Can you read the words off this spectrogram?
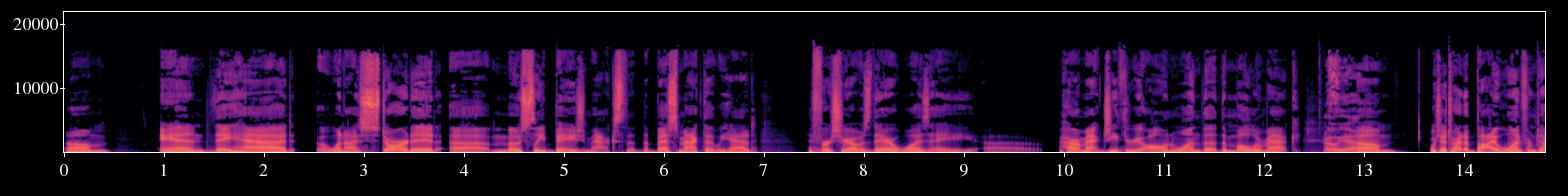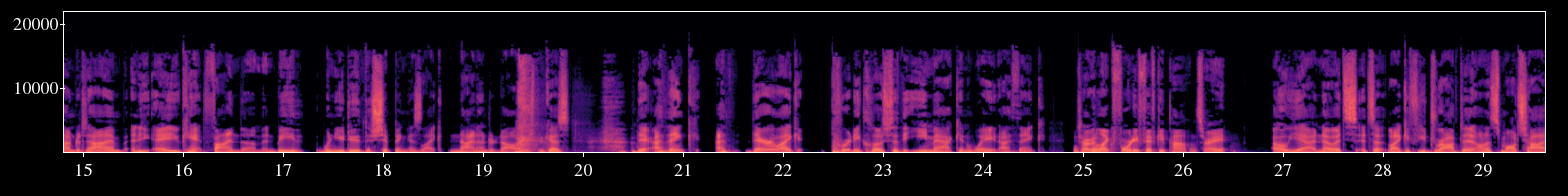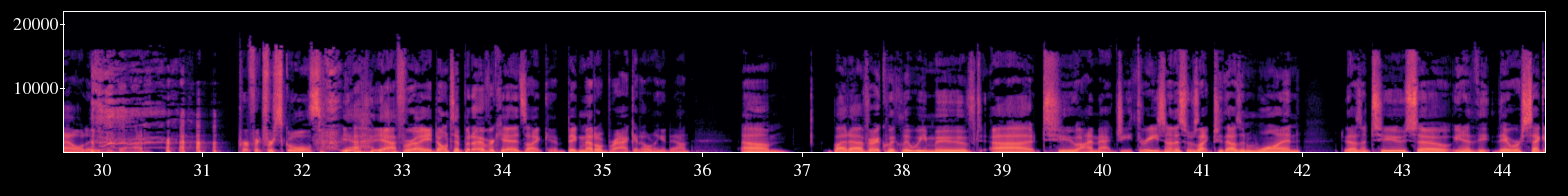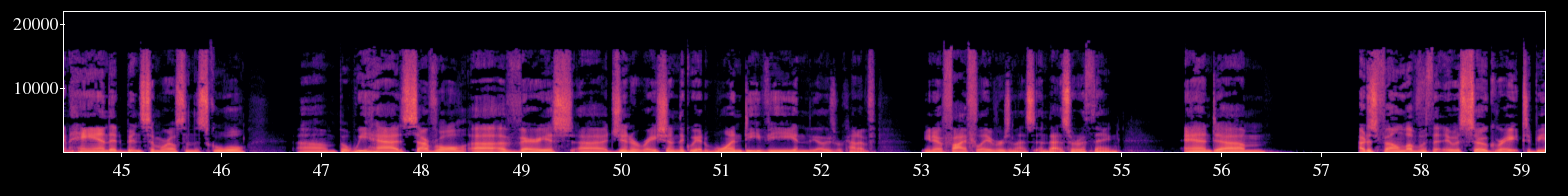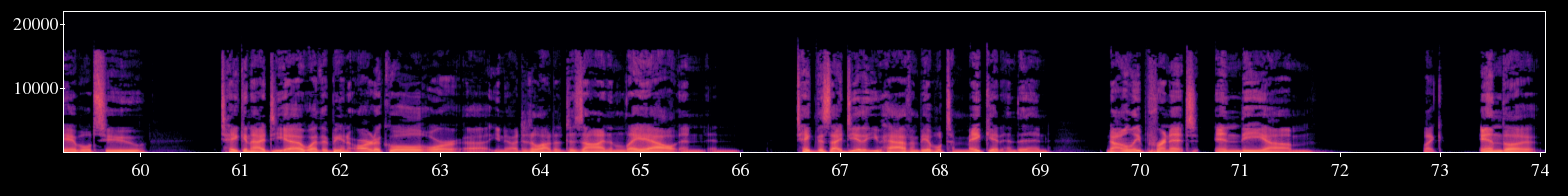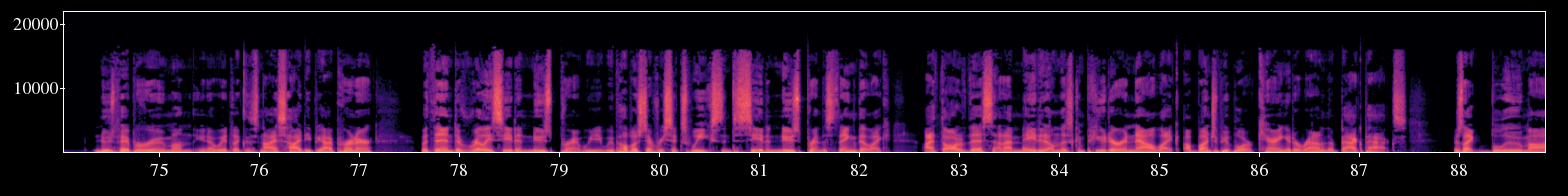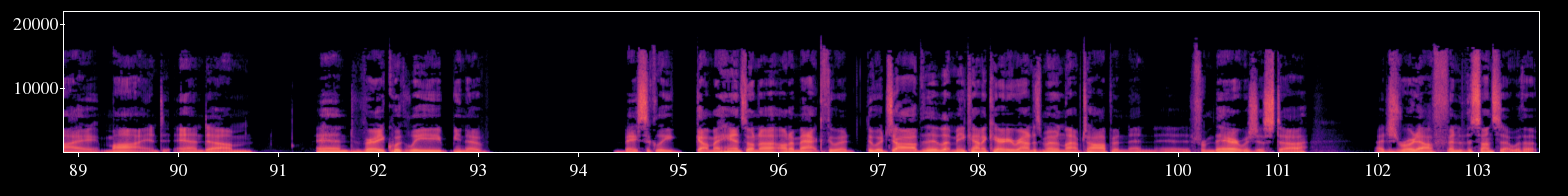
um, and they had when I started uh, mostly beige Macs. The, the best Mac that we had the first year I was there was a uh, Power Mac G3 all in one, the the Molar Mac. Oh yeah. Um, which I try to buy one from time to time, and you, a you can't find them, and b when you do, the shipping is like nine hundred dollars because they're I think they're like pretty close to the eMac in weight. I think you're talking like 40, 50 pounds, right? Oh yeah, no, it's it's a like if you dropped it on a small child, it would be bad. Perfect for schools. yeah, yeah, for a don't tip it over, kids. Like a big metal bracket holding it down. Um, but uh, very quickly we moved uh, to iMac G3s. Now this was like 2001 2002. So you know the, they were secondhand; they'd been somewhere else in the school. Um, but we had several uh, of various uh, generation. I think we had one DV, and the others were kind of you know five flavors and that and that sort of thing. And um, I just fell in love with it. It was so great to be able to take an idea, whether it be an article or uh, you know, I did a lot of design and layout, and and take this idea that you have and be able to make it, and then not only print it in the um, like in the newspaper room on you know we had like this nice high DPI printer, but then to really see it in newsprint, we we published every six weeks, and to see it in newsprint, this thing that like I thought of this and I made it on this computer, and now like a bunch of people are carrying it around in their backpacks. Just like blew my mind, and um, and very quickly, you know, basically got my hands on a on a Mac through a through a job. They let me kind of carry around as my own laptop, and and uh, from there it was just uh, I just rode off into the sunset with it.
